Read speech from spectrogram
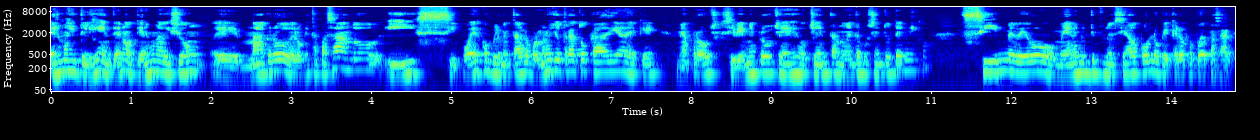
es lo más inteligente, ¿no? Tienes una visión eh, macro de lo que está pasando y si puedes complementarlo, por lo menos yo trato cada día de que mi approach, si bien mi approach es 80-90% técnico, sí me veo medianamente influenciado por lo que creo que puede pasar.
